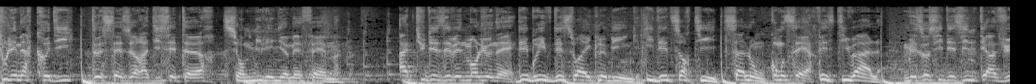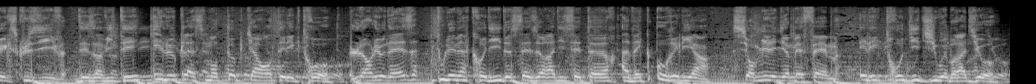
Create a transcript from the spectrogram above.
Tous les mercredis de 16h à 17h sur Millennium FM. Actu des événements lyonnais, débrief des soirées clubbing, idées de sortie, salons, concerts, festivals, mais aussi des interviews exclusives, des invités et le classement top 40 électro. L'heure lyonnaise, tous les mercredis de 16h à 17h avec Aurélien sur Millennium FM, Electro DJ Web Radio.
